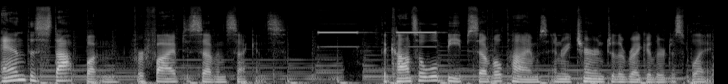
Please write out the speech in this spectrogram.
and the stop button for 5 to 7 seconds. The console will beep several times and return to the regular display.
